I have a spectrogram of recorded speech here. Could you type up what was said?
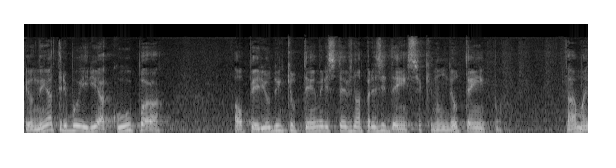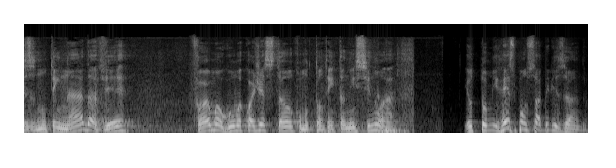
Eu nem atribuiria a culpa ao período em que o Temer esteve na presidência, que não deu tempo tá? mas não tem nada a ver, forma alguma, com a gestão, como estão tentando insinuar. Eu estou me responsabilizando.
